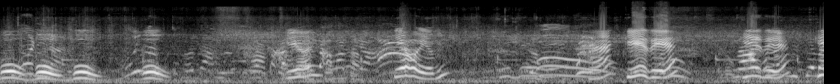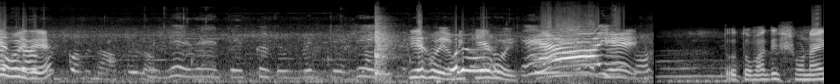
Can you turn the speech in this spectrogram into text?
বউ বউ বউ বউ। কে হয়? কে হয় আমি? হ্যাঁ কে রে? কে রে? কে হই রে? কে হই আমি? কে হই তো তোমাদের সোনাই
